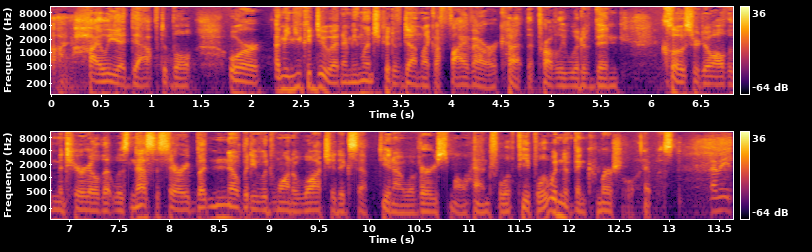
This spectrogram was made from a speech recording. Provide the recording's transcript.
highly adaptable or i mean you could do it i mean lynch could have done like a five hour cut that probably would have been closer to all the material that was necessary but nobody would want to watch it except you know a very small handful of people. It wouldn't have been commercial. It was I mean,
